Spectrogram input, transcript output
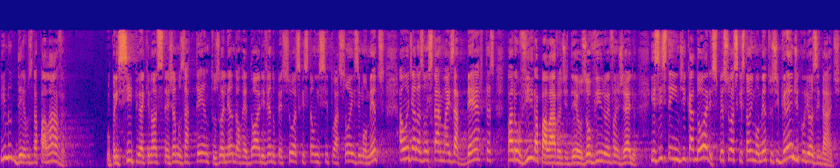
e no Deus da palavra. O princípio é que nós estejamos atentos, olhando ao redor e vendo pessoas que estão em situações e momentos onde elas vão estar mais abertas para ouvir a palavra de Deus, ouvir o Evangelho. Existem indicadores, pessoas que estão em momentos de grande curiosidade.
